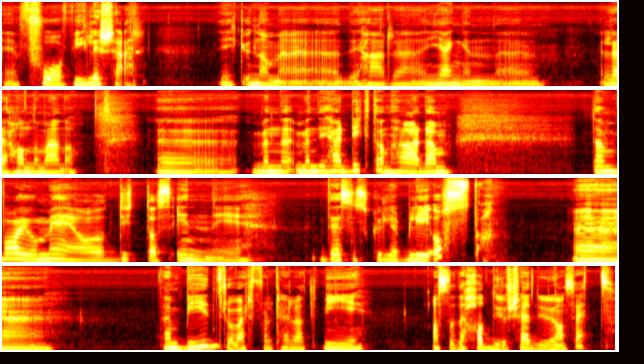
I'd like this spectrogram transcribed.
eh, få hvileskjær. Det gikk unna med de her uh, gjengen, uh, eller han og meg, da. Eh, Men, men de her diktene her, de, de var jo med å dytte oss inn i det som skulle bli oss, da. Eh, De bidro i hvert fall til at vi Altså, det hadde jo skjedd uansett.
